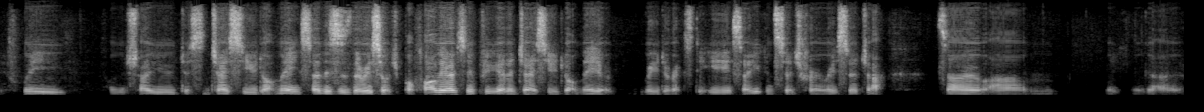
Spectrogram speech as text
if we I'm going to show you just jcu.me. So this is the research portfolio. So if you go to jcu.me, it redirects to here. So you can search for a researcher. So um, can go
